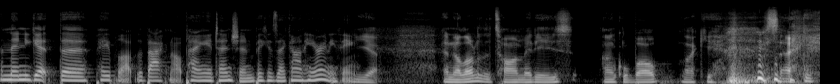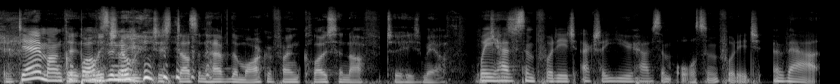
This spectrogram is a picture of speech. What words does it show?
and then you get the people up the back not paying attention because they can't hear anything Yeah. And a lot of the time it is Uncle Bob, like you're saying. damn uncle bob's literally annoying just doesn't have the microphone close enough to his mouth. we have some footage actually you have some awesome footage about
